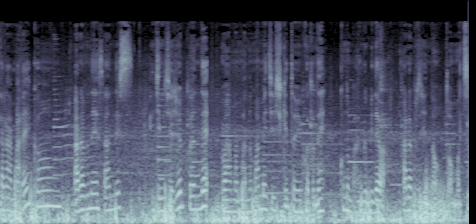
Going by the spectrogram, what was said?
サラマレイコン。アラブ姉さんです。1日10分でワーママの豆知識ということでこの番組ではアラブ人の夫を持つ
